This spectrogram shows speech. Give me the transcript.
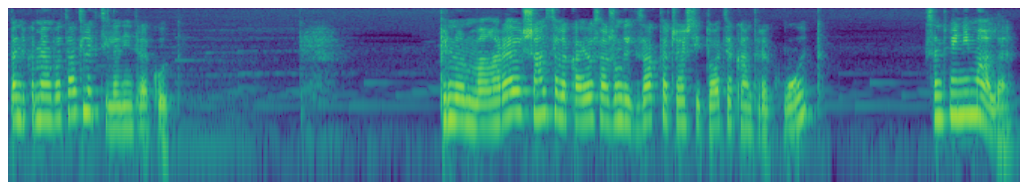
Pentru că mi-am învățat lecțiile din trecut. Prin urmare, șansele ca eu să ajung exact aceeași situație ca în trecut sunt minimale.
